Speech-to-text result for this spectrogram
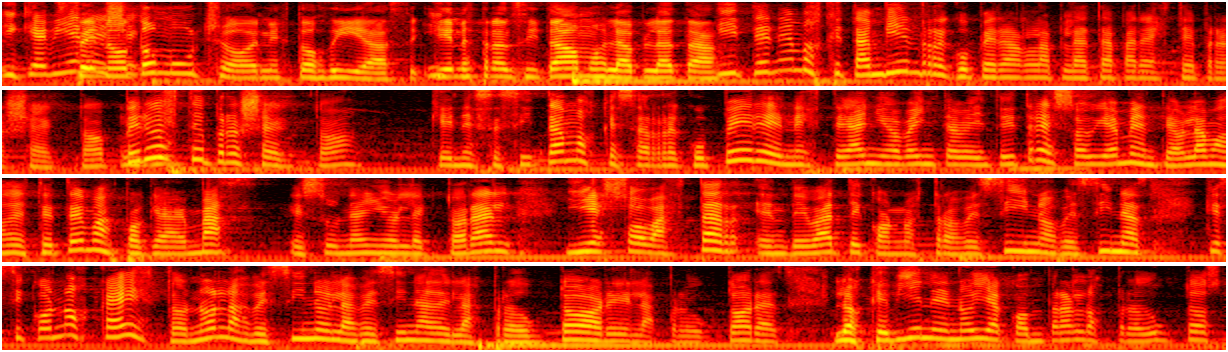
y que viene Se notó mucho en estos días, quienes transitábamos La Plata. y tenemos que también recuperar la plata para este proyecto. Pero este proyecto, que necesitamos que se recupere en este año 2023, obviamente hablamos de este tema porque además es un año electoral y eso va a estar en debate con nuestros vecinos, vecinas, que se conozca esto, ¿no? Los vecinos y las vecinas de las productores, las productoras, los que vienen hoy a comprar los productos,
